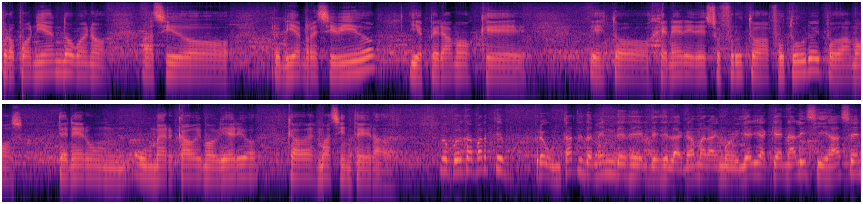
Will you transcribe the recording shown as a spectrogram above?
proponiendo bueno, ha sido bien recibido y esperamos que esto genere y dé sus frutos a futuro y podamos tener un, mercado inmobiliario cada vez más integrado. No, por otra parte, preguntarte también desde, desde la Cámara Inmobiliaria qué análisis hacen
